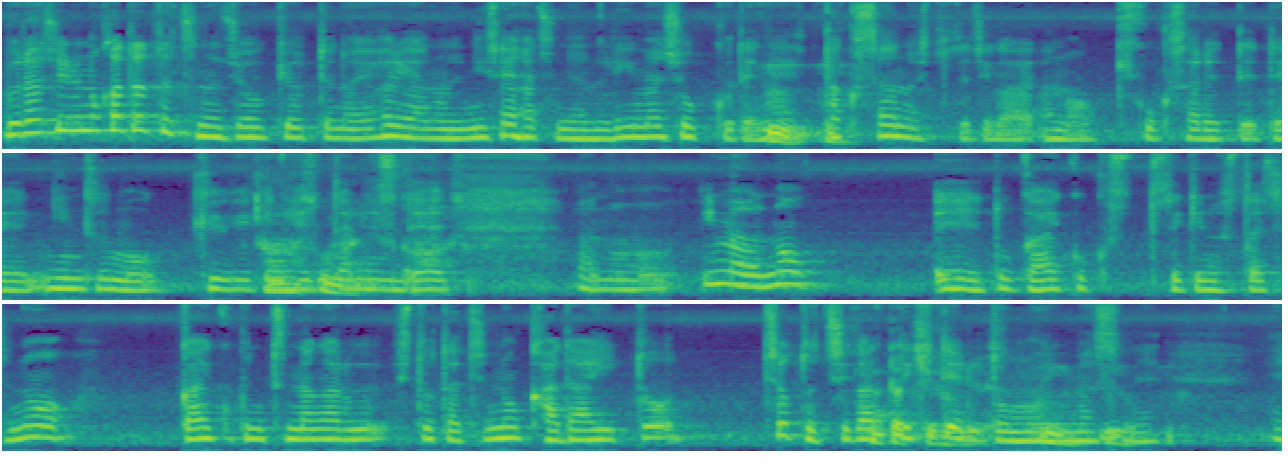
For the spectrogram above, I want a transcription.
ブラジルの方たちの状況っていうのは、やはりあの2008年のリーマンショックでね、うん、たくさんの人たちがあの帰国されてて、人数も急激に減ってるんで、あの、今の、えっ、ー、と、外国籍の人たちの、外国につながる人たちの課題と、ちょっと違ってきてると思いますね。ま、え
